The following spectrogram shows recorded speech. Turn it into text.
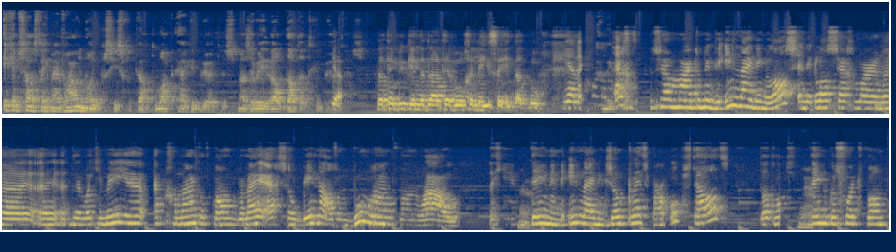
ik heb zelfs tegen mijn vrouw nooit precies verteld wat er gebeurd is, maar ze weten wel dat het gebeurd ja, is. Dat heb ik inderdaad hebben gelezen in dat boek. Ja, ik vond het echt, zeg maar, toen ik de inleiding las en ik las zeg maar uh, uh, wat je mee uh, hebt gemaakt, dat kwam bij mij echt zo binnen als een boemerang van wauw. Dat je je meteen in de inleiding zo kwetsbaar opstelt, dat was meteen ook een soort van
